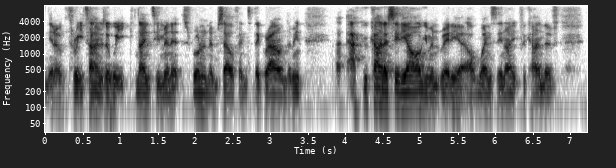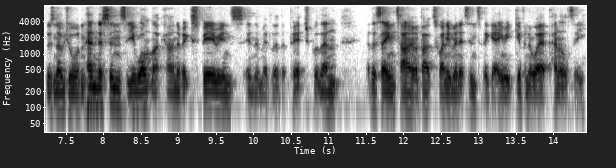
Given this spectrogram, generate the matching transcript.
you know three times a week, ninety minutes running himself into the ground. I mean, I, I could kind of see the argument really on Wednesday night for kind of there's no Jordan Henderson, so you want that kind of experience in the middle of the pitch, but then at the same time, about 20 minutes into the game, he'd given away a penalty,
